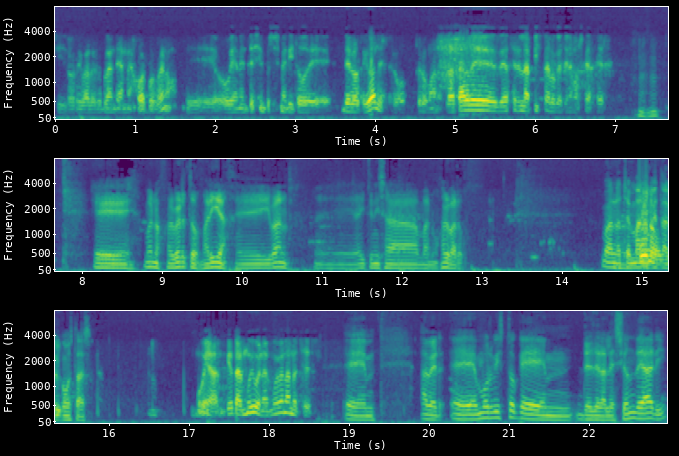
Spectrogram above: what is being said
si los rivales lo plantean mejor, pues bueno, eh, obviamente siempre es mérito de, los rivales, pero, pero bueno, tratar de, hacer en la pista lo que tenemos que hacer. Eh, bueno, Alberto, María, eh, Iván, ahí tenéis a Manu, Álvaro. Buenas noches, Manu, ¿qué tal? ¿Cómo estás? Muy bien, ¿qué tal? Muy buenas, muy buenas noches. a ver, hemos visto que mm, desde la lesión de Ari,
